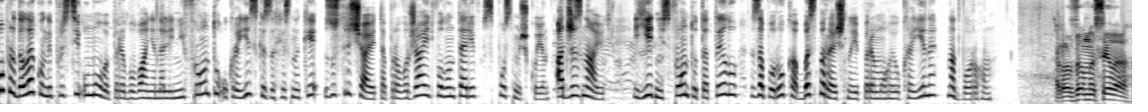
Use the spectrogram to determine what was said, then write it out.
Попри далеко непрості умови перебування на лінії фронту, українські захисники зустрічають та проводжають волонтерів з посмішкою, адже знають, єдність фронту та тилу запорука безперечної перемоги України над ворогом. Разом ми сила,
